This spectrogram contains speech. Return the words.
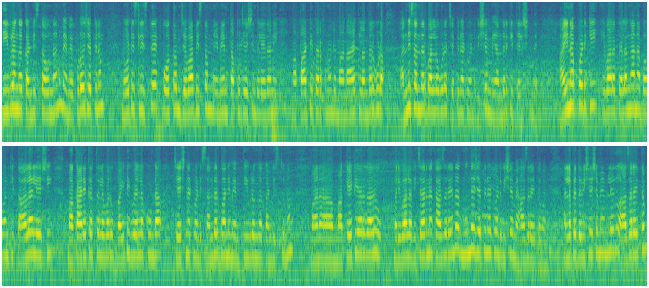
తీవ్రంగా ఖండిస్తూ ఉన్నాను. మేము ఎప్పుడో చెప్పినాం నోటీసులు ఇస్తే పోతాం జవాబిస్తాం మేమేం తప్పు చేసింది లేదని మా పార్టీ తరఫు నుండి మా నాయకులందరూ కూడా అన్ని సందర్భాల్లో కూడా చెప్పినటువంటి విషయం మీ అందరికీ తెలిసిందే. అయినప్పటికీ ఇవాళ తెలంగాణ భవన్కి తాళాలేసి మా కార్యకర్తలు ఎవరు బయటికి వెళ్ళకుండా చేసినటువంటి సందర్భాన్ని మేము తీవ్రంగా ఖండిస్తున్నాం. మన మా కేటీఆర్ గారు మరి ఇవాళ విచారణకు హాజరైన ముందే చెప్పినటువంటి విషయమే హాజరవుతామని అందులో పెద్ద విశేషం ఏం లేదు హాజరవుతాం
